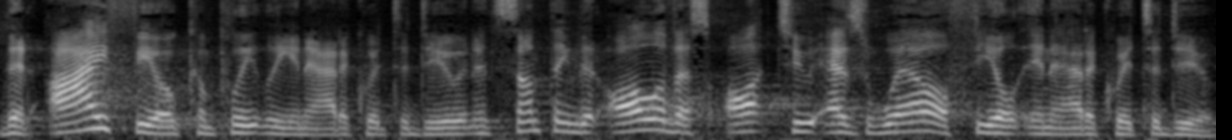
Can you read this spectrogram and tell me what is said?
that I feel completely inadequate to do, and it's something that all of us ought to as well feel inadequate to do.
